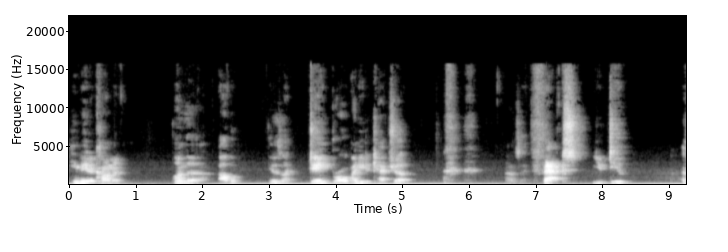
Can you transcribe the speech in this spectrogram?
He made a comment on the album. He was like, "Dang, bro, I need to catch up." I was like, "Facts, you do." I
